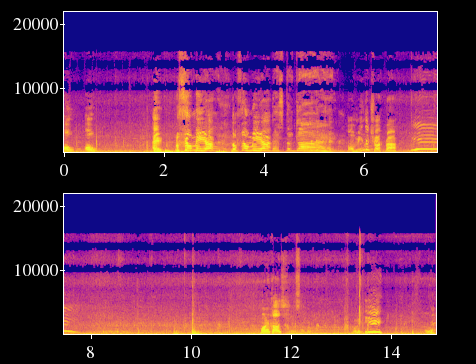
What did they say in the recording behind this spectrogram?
oh, oh. Hey, no film me, yeah? No film me, yeah? That's the guy. oh, me in the truck, bro. Yee. Morning, cuz. What's up, bro? Morning. Yee. Alright.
